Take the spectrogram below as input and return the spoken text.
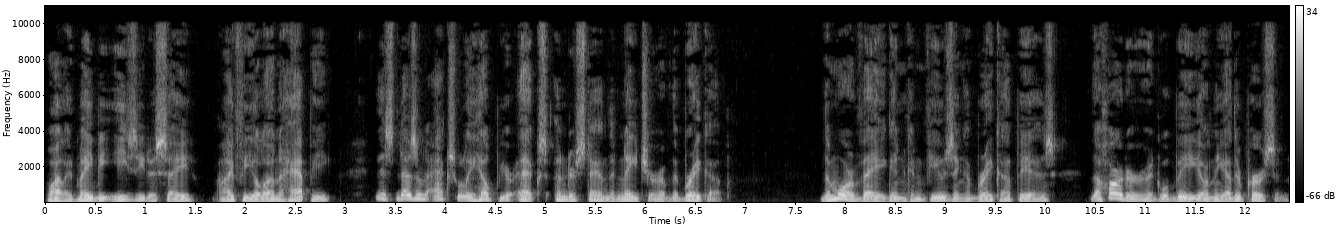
While it may be easy to say, I feel unhappy, this doesn't actually help your ex understand the nature of the breakup. The more vague and confusing a breakup is, the harder it will be on the other person.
